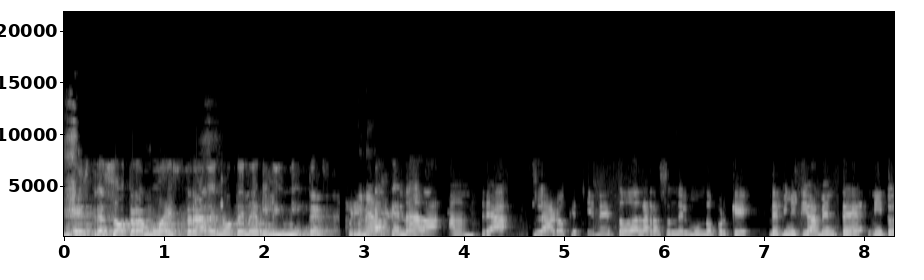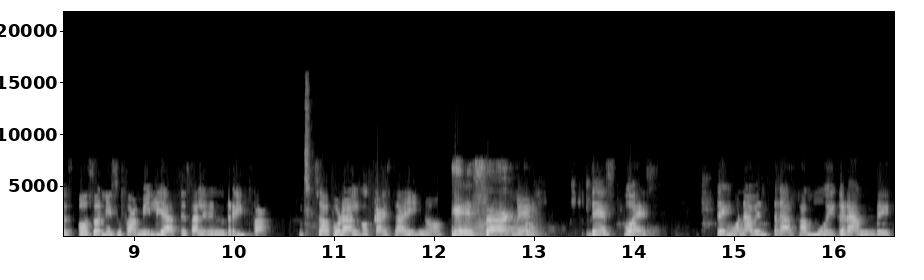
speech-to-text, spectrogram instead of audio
Esta es otra muestra de no tener límites. Primero que nada, Andrea, claro que tiene toda la razón del mundo porque definitivamente ni tu esposo ni su familia te salen en rifa. O sea, por algo caes ahí, ¿no? Exacto. Después, tengo una ventaja muy grande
